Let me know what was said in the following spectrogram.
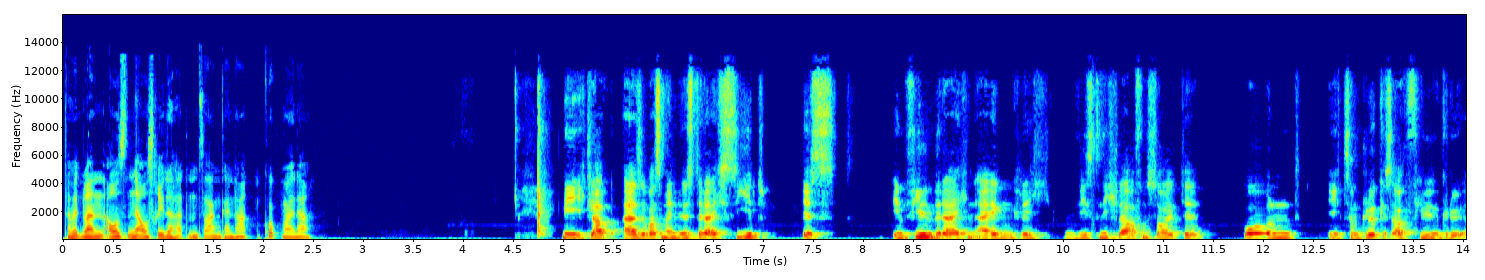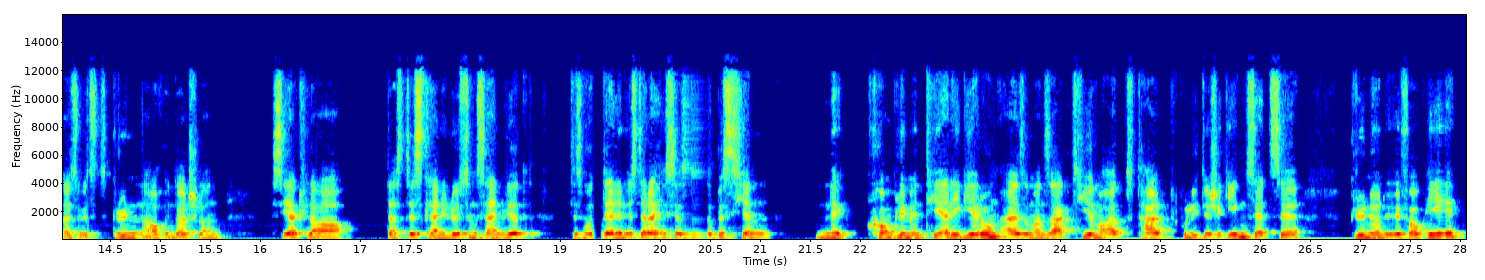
damit man eine Ausrede hat und sagen kann, ha, guck mal da. Nee, ich glaube, also was man in Österreich sieht, ist in vielen Bereichen eigentlich, wie es nicht laufen sollte. Und ich, zum Glück ist auch vielen Grünen, also ist Grünen auch in Deutschland sehr klar, dass das keine Lösung sein wird. Das Modell in Österreich ist ja so ein bisschen eine Komplementärregierung. Also man sagt hier, man hat total politische Gegensätze, Grüne und ÖVP,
